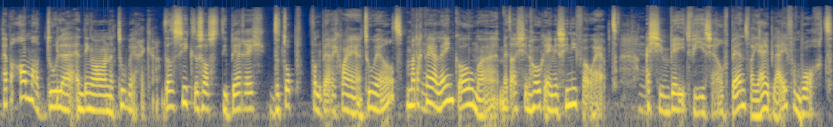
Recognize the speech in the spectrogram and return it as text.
hebben allemaal doelen en dingen waar we naartoe werken. Dat zie ik dus als die berg, de top van de berg waar je naartoe wilt. Maar daar kan je alleen komen met als je een hoog energieniveau hebt. Als je weet wie je zelf bent, waar jij blij van wordt.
